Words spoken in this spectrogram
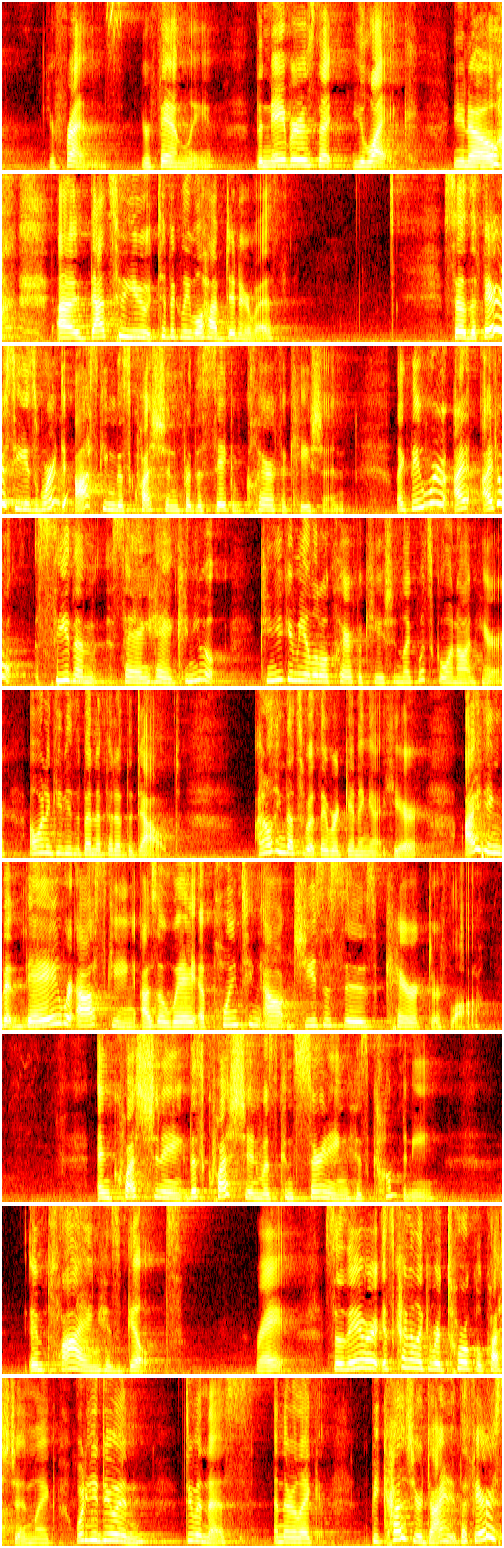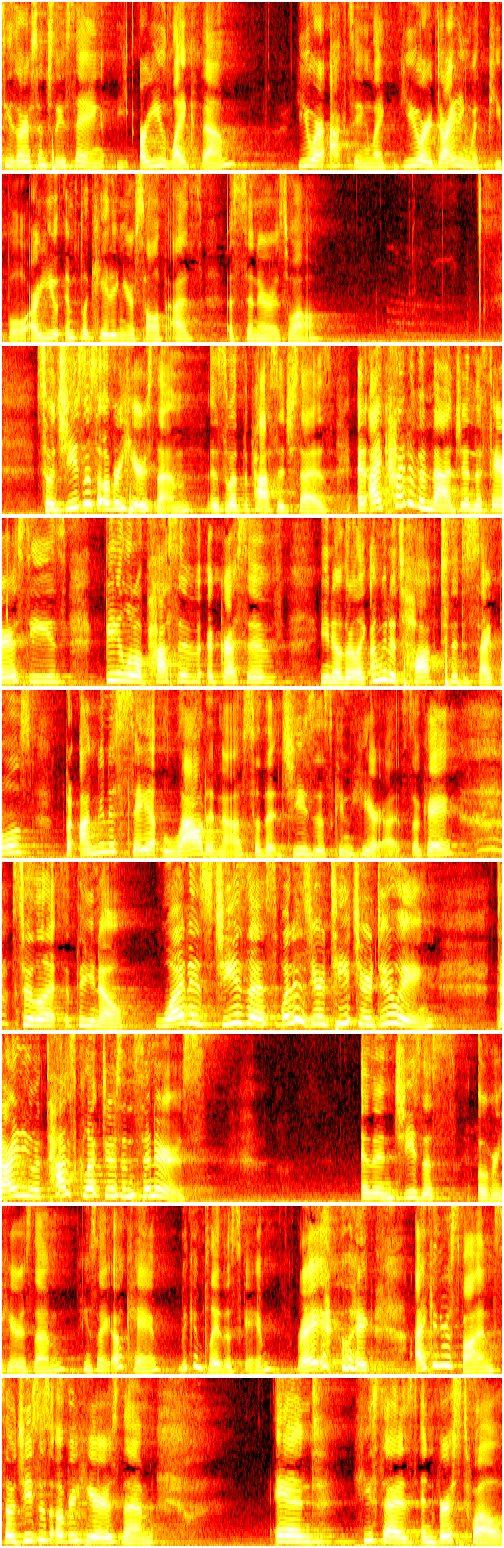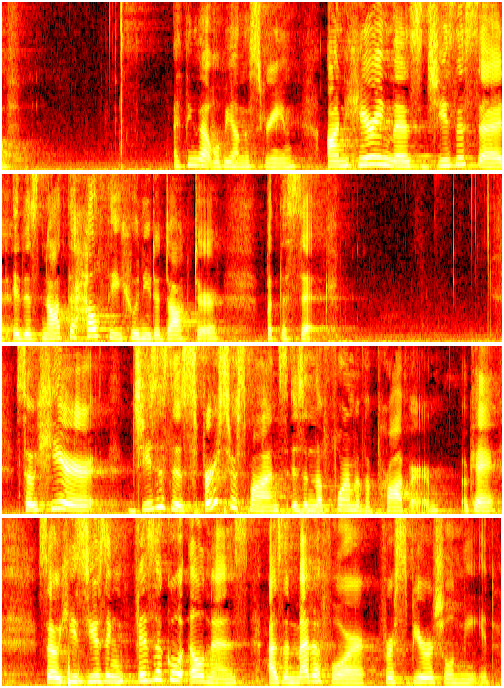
Your friends, your family, the neighbors that you like. You know, uh, that's who you typically will have dinner with. So the Pharisees weren't asking this question for the sake of clarification. Like they weren't, I, I don't see them saying, hey, can you, can you give me a little clarification? Like, what's going on here? I want to give you the benefit of the doubt. I don't think that's what they were getting at here. I think that they were asking as a way of pointing out Jesus' character flaw. And questioning, this question was concerning his company, implying his guilt, right? So they were, it's kind of like a rhetorical question, like, what are you doing doing this? And they're like, because you're dining, the Pharisees are essentially saying, are you like them? You are acting like you are dining with people. Are you implicating yourself as a sinner as well? So Jesus overhears them, is what the passage says. And I kind of imagine the Pharisees being a little passive aggressive. You know, they're like, I'm going to talk to the disciples, but I'm going to say it loud enough so that Jesus can hear us, okay? So, you know, what is Jesus, what is your teacher doing? Dining with tax collectors and sinners. And then Jesus overhears them. He's like, okay, we can play this game, right? like, I can respond. So Jesus overhears them. And he says in verse 12, I think that will be on the screen. On hearing this, Jesus said, It is not the healthy who need a doctor, but the sick. So here, Jesus' first response is in the form of a proverb, okay? So he's using physical illness as a metaphor for spiritual need.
